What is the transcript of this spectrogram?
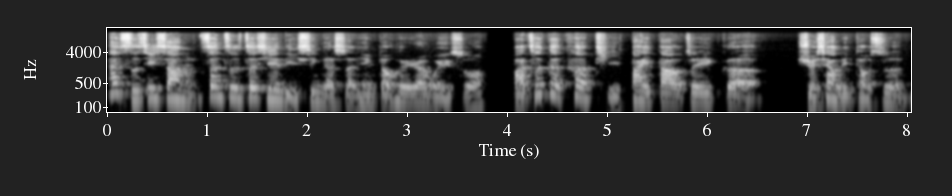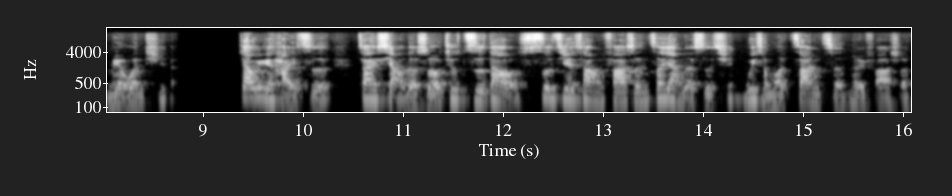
但实际上，甚至这些理性的声音都会认为说，把这个课题带到这一个学校里头是没有问题的。教育孩子在小的时候就知道世界上发生这样的事情，为什么战争会发生，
